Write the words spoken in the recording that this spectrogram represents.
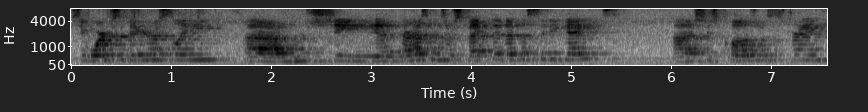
She works vigorously. Um, she, her husband's respected at the city gates. Uh, she's clothed with strength,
